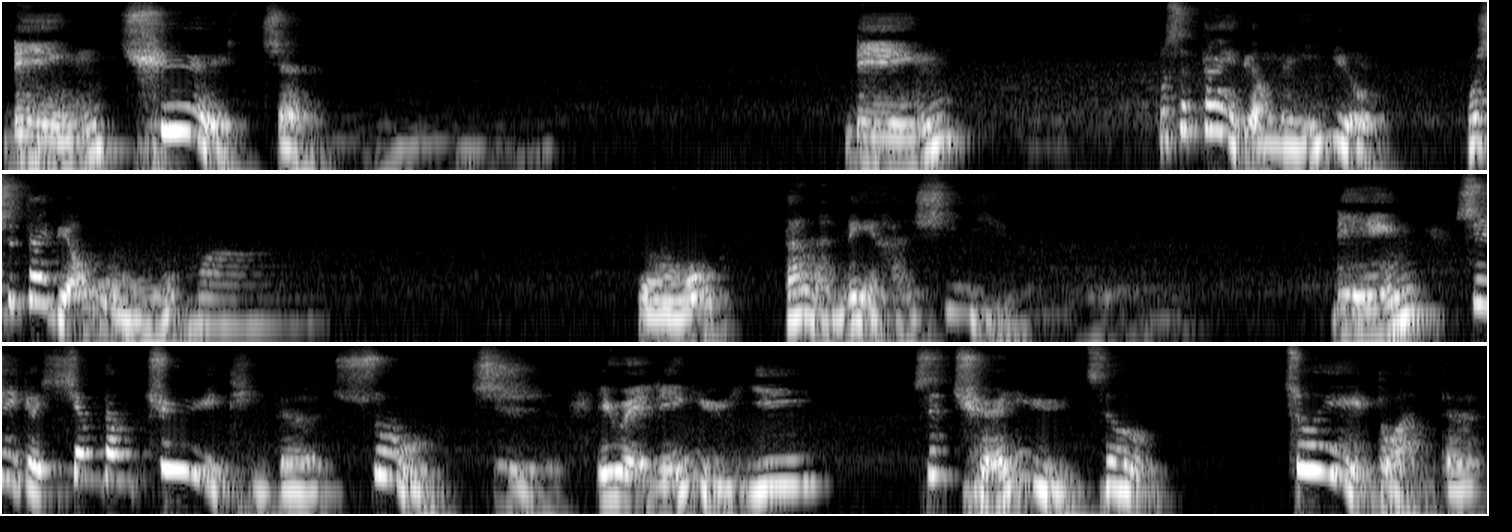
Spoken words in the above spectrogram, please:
零确诊。零不是代表没有，不是代表无吗？无当然内涵是有，零是一个相当具体的数字，因为零与一。是全宇宙最短的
